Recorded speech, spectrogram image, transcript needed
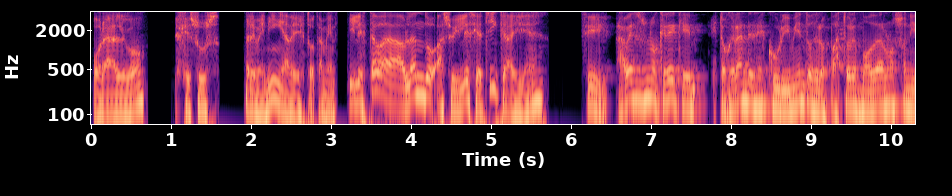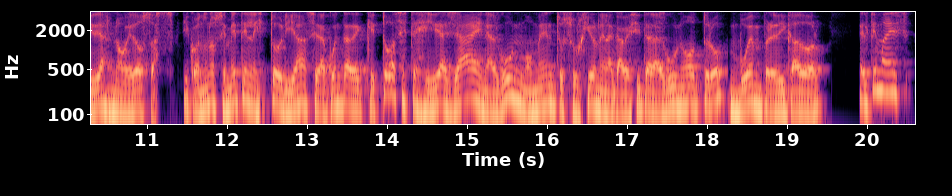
por algo, Jesús prevenía de esto también. Y le estaba hablando a su iglesia chica ahí, ¿eh? Sí, a veces uno cree que estos grandes descubrimientos de los pastores modernos son ideas novedosas. Y cuando uno se mete en la historia, se da cuenta de que todas estas ideas ya en algún momento surgieron en la cabecita de algún otro buen predicador. El tema es,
